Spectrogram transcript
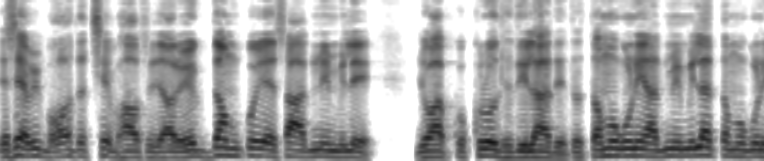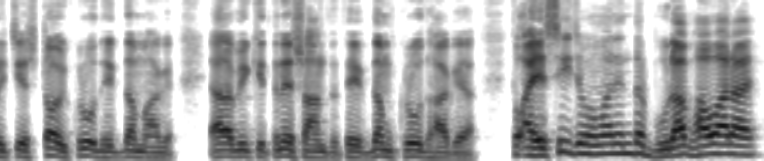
जैसे अभी बहुत अच्छे भाव से जा रहे हो, एकदम कोई ऐसा आदमी मिले जो आपको क्रोध दिला दे तो तमोगुणी आदमी मिला, तमोगुणी चेष्टा हुई क्रोध एकदम आ गया। यार अभी कितने शांत थे, एकदम क्रोध आ गया। तो ऐसे ही जब हमारे अंदर बुरा भाव आ रहा है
